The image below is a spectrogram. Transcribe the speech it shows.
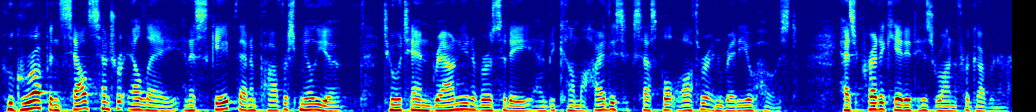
who grew up in South Central LA and escaped that impoverished milieu to attend Brown University and become a highly successful author and radio host, has predicated his run for governor.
